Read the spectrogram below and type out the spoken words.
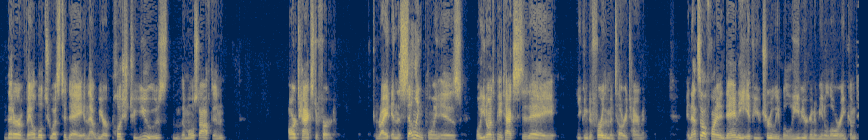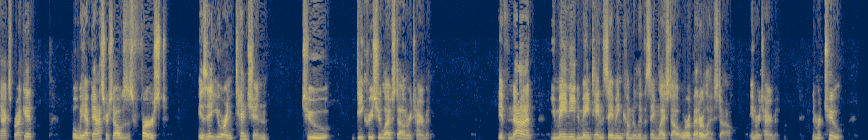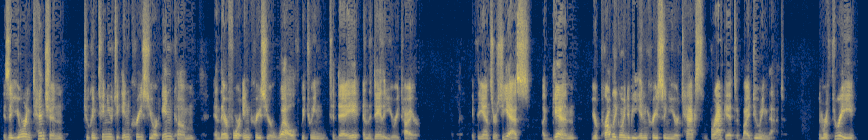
that are available to us today and that we are pushed to use the most often are tax deferred, right? And the selling point is, well, you don't have to pay taxes today. You can defer them until retirement. And that's all fine and dandy if you truly believe you're going to be in a lower income tax bracket. But we have to ask ourselves is first, is it your intention to decrease your lifestyle in retirement? If not, you may need to maintain the same income to live the same lifestyle or a better lifestyle in retirement. Number two, is it your intention to continue to increase your income and therefore increase your wealth between today and the day that you retire? If the answer is yes, again, you're probably going to be increasing your tax bracket by doing that. Number three,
